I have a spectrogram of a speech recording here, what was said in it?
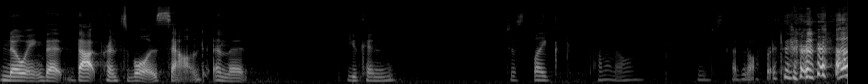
knowing that that principle is sound and that you can just like, I don't know, we just cut it off right there. no,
